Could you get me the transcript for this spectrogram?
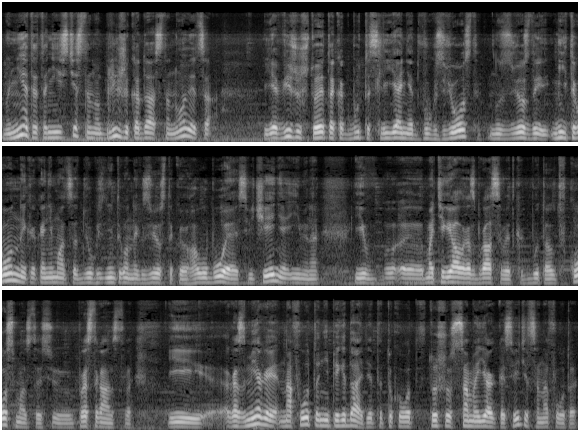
Но нет, это неестественно. Ближе, когда становится, я вижу, что это как будто слияние двух звезд, ну звезды нейтронные, как анимация двух нейтронных звезд, такое голубое свечение именно, и э, материал разбрасывает как будто вот в космос, то есть в пространство. И размеры на фото не передать, это только вот то, что самое яркое светится на фото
